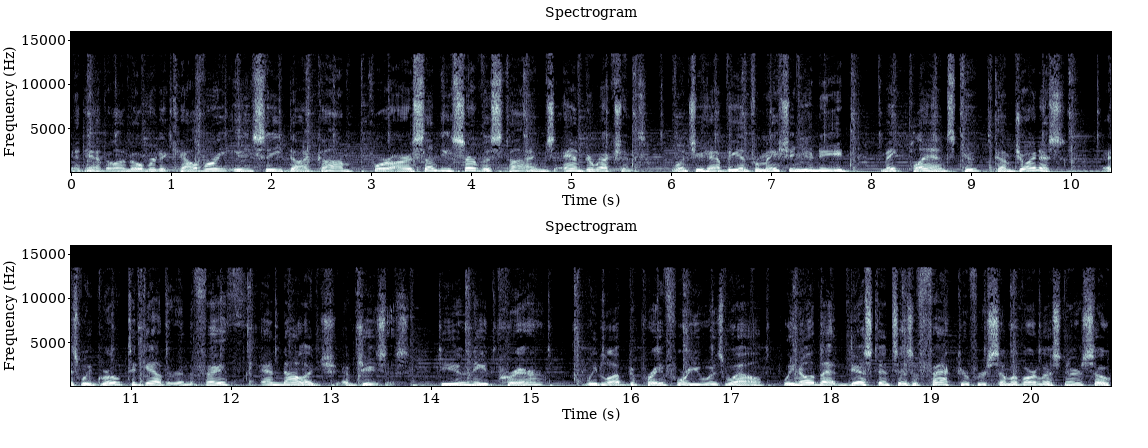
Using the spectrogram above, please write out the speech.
And head on over to calvaryec.com for our Sunday service times and directions. Once you have the information you need, make plans to come join us as we grow together in the faith and knowledge of Jesus. Do you need prayer? We'd love to pray for you as well. We know that distance is a factor for some of our listeners, so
